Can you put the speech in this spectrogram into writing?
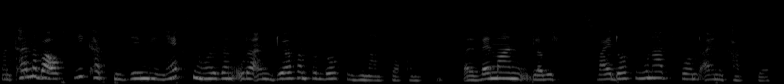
Man kann aber auch die Katzen zähmen, die in Hexenhäusern oder in Dörfern von Dorfbewohnern vorkommen. Weil wenn man, glaube ich, zwei Dorfbewohner hat, spawnt eine Katze.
